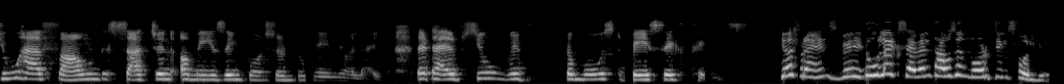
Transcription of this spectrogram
you have found such an amazing person to be in your life that helps you with the most basic things. your friends will do like 7000 more things for you.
